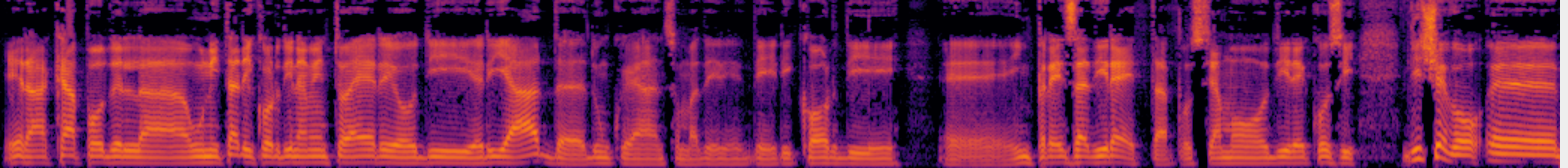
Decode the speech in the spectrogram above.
era capo dell'unità di coordinamento aereo di Riyadh, dunque ha insomma, dei, dei ricordi eh, in presa diretta, possiamo dire così. Dicevo, eh,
